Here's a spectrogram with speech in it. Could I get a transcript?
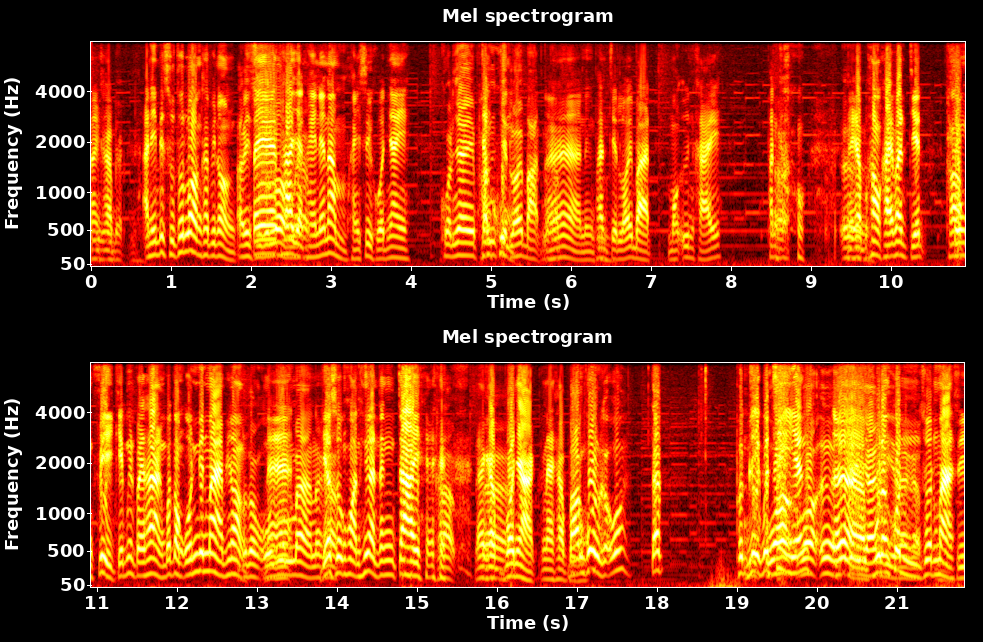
นะครับแบบอันนี้เป็นสูตรทดลองครับพี่น้อง อันนี้สูตรแต่ทดลองถ้าอยากนะครับ ให้แนะนำให้ซื้อขวดใหญ่ ขวดใหญ่ทั้พันงคุ้เจ็มดร้อยบาทนะครับอ่าหนึ่งพันเจ็ดร้อยบาทหมองอื่นขายพันเออเก้าออนะครับเข้าขายพันเจ็ดครับส่งฟรีเก็บเงินไปลายทางไม่ต้องโอนเงินมาพี่น้องบ่ต้องโอนเงินมานะครับเดี๋ยวส่งหอนเฮือนจังใจายครับนะครับเออบ่อยากนะครับบางคนก็โอ้ยแต่พิ่นเรียกบัญชีหยังว่าเออเออเรียกอย่างผู้ลางคนะรับส่วนมากสิ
